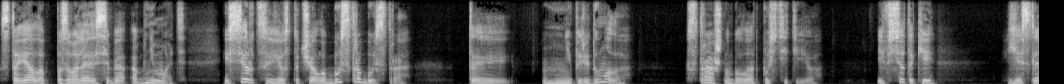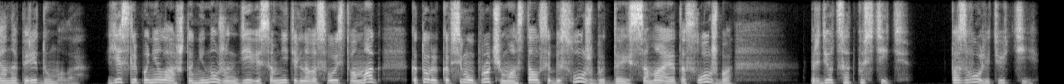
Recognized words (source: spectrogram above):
Стояла, позволяя себя обнимать, и сердце ее стучало быстро-быстро. «Ты не передумала?» Страшно было отпустить ее. И все-таки, если она передумала... Если поняла, что не нужен Диве сомнительного свойства маг, который, ко всему прочему, остался без службы, да и сама эта служба, придется отпустить, позволить уйти.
